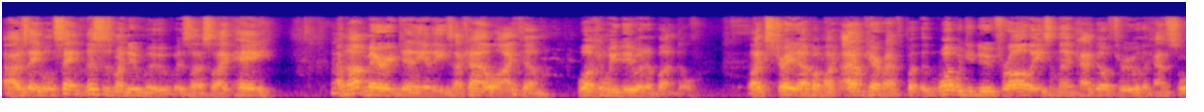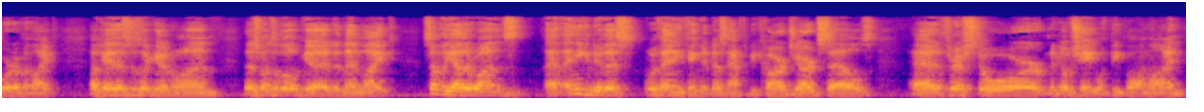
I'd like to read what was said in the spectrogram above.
I was able to say, "This is my new move." Is I was like, "Hey, I'm not married to any of these. I kind of like them. What can we do in a bundle?" Like straight up, I'm like, I don't care if I have to put. What would you do for all these, and then kind of go through and then kind of sort them and like, okay, this is a good one. This one's a little good, and then like some of the other ones, and, and you can do this with anything that doesn't have to be cards, yard sales, at a thrift store, negotiating with people online.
